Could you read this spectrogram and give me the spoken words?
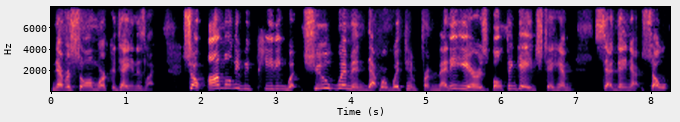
never saw him work a day in his life. So I'm only repeating what two women that were with him for many years, both engaged to him, said they know. So,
